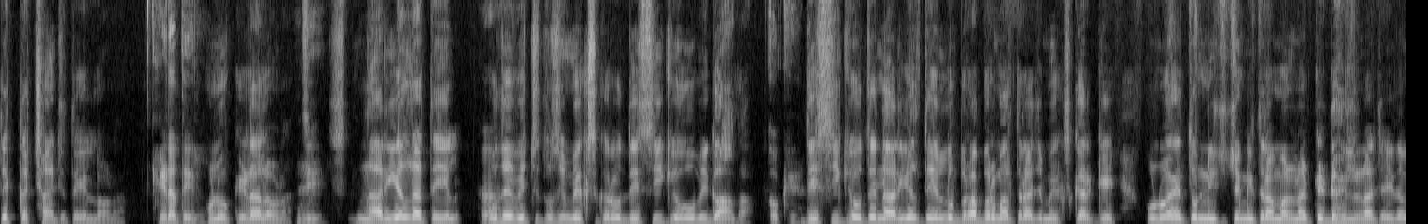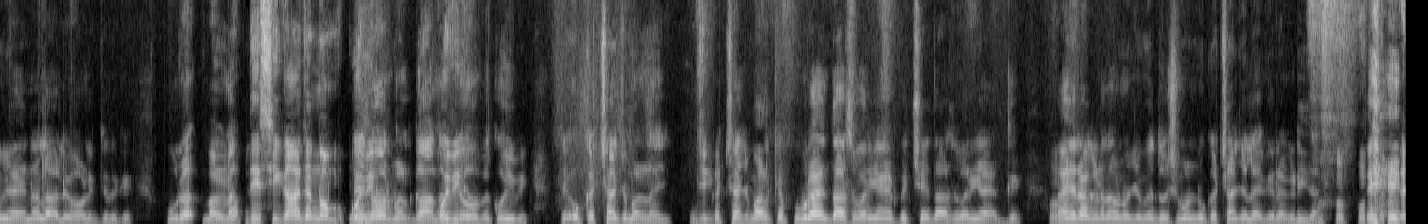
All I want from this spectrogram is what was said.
ਤੇ ਕੱਛਾਂ 'ਚ ਤੇਲ ਲਾਉਣਾ। ਕਿਹੜਾ ਤੇਲ? ਹੁਣ ਉਹ ਕਿਹੜਾ ਲਾਉਣਾ? ਜੀ। ਨਾਰੀਅਲ ਦਾ ਤੇਲ ਉਹਦੇ ਵਿੱਚ ਤੁਸੀਂ ਮਿਕਸ ਕਰੋ ਦੇਸੀ ਘਿਓ ਵੀ ਗਾਂ ਦਾ। ਓਕੇ ਦੇਸੀ ਘਿਓ ਤੇ ਨਾਰੀਅਲ ਤੇਲ ਨੂੰ ਬਰਾਬਰ ਮਾਤਰਾ 'ਚ ਮਿਕਸ ਕਰਕੇ ਉਹਨੂੰ ਐ ਧੁੰਨੀ 'ਚ ਚੰਗੀ ਤਰ੍ਹਾਂ ਮਲਣਾ ਢਿੱਡ ਹਿੱਲਣਾ ਚਾਹੀਦਾ ਵੀ ਐ ਨਾ ਲਾ ਲਿਓ ਹੌਲੀ ਜਿਹੇ ਕੇ ਪੂਰਾ ਮਲਣਾ। ਦੇਸੀ ਗਾਂ ਜਾਂ ਕੋਈ ਵੀ? ਨਾਰਮਲ ਗਾਂ ਦਾ ਘਿਓ। ਹੋਵੇ ਕੋਈ ਵੀ। ਤੇ ਉਹ ਕੱਛਾਂ 'ਚ ਮਲਣਾ ਜੀ। ਕੱਛਾਂ 'ਚ ਮਲ ਕੇ ਪੂਰਾ ਐ 10 ਵਾਰੀ ਐ ਪਿੱਛੇ 10 ਵਾਰੀ ਐ ਅੱਗੇ। ਐ ਰਗੜਨਾ ਉਹਨੂੰ ਜਿਵੇਂ ਦੁਸ਼ਮਣ ਨੂੰ ਕੱਛਾਂ 'ਚ ਲੈ ਕੇ ਰਗੜੀਦਾ। ਤੇ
